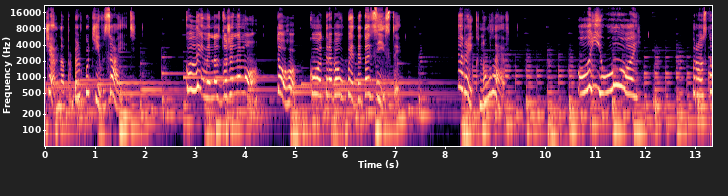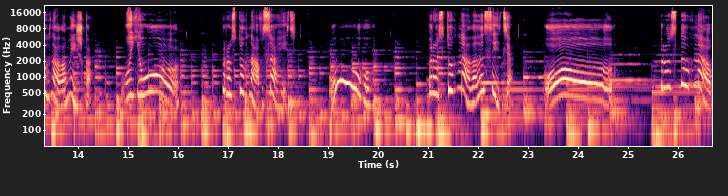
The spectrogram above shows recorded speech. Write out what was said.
Чемно пробелькотів заєць. Коли ми наздоженемо того, кого треба вбити та з'їсти? рикнув лев. Ой-ой. Простогнала мишка. Ой-ой. Простогнав заєць. О. Простогнала лисиця. О. Простогнав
